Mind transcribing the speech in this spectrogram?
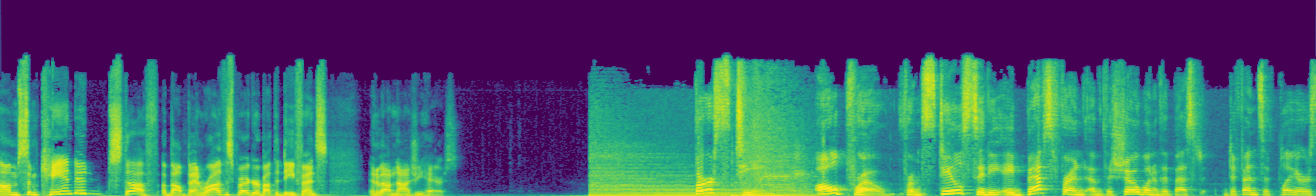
Um, some candid stuff about Ben Roethlisberger, about the defense, and about Najee Harris. First team, All Pro from Steel City, a best friend of the show, one of the best defensive players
